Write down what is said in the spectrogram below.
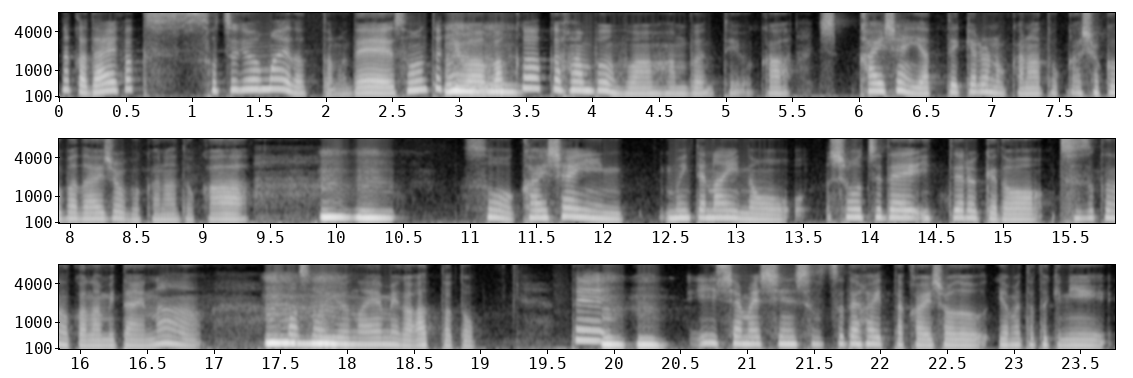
なんか大学卒業前だったのでその時はうんうん。ワクワク半分不安半分っていうか、し会社員やっていけるのかなとか職場大丈夫かなとか。うんうん。そう会社員向いてないのを承知で言ってるけど続くのかなみたいな、うんまあ、そういう悩みがあったと。で、うんうん。一社目新卒で入った会社を辞めた時に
